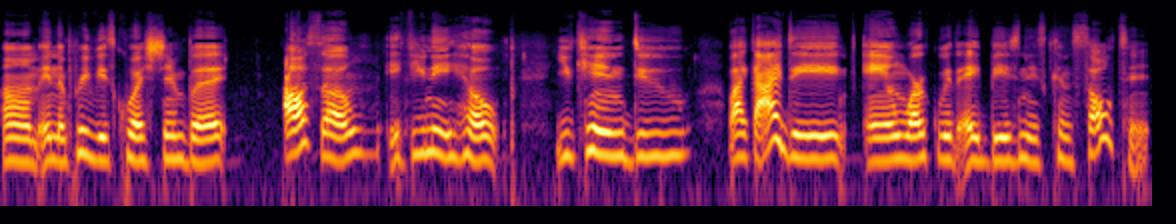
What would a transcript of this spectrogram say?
um, in the previous question, but also if you need help, you can do like I did and work with a business consultant.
